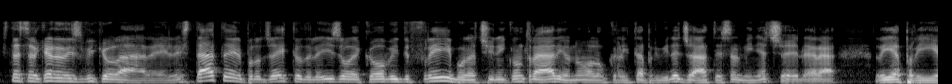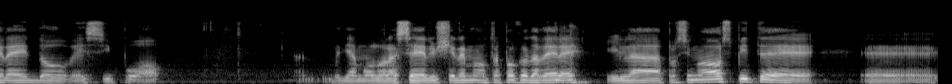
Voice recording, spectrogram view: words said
sta cercando di svicolare. L'estate è il progetto delle isole Covid free, Bonaccini contrario, no a località privilegiate, Salvini accelera, riaprire dove si può. Vediamo allora se riusciremo tra poco ad avere il prossimo ospite eh,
